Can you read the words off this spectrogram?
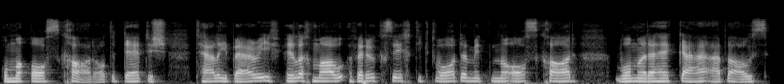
um einen Oscar, oder? Dort ist Halle Berry vielleicht mal berücksichtigt worden mit einem Oscar, wo man hat gegeben, eben als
